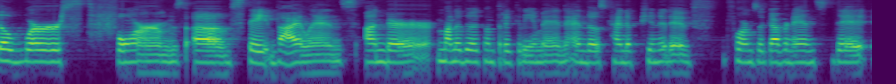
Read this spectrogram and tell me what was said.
the worst forms of state violence under mano dura contra crimen and those kind of punitive forms of governance that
